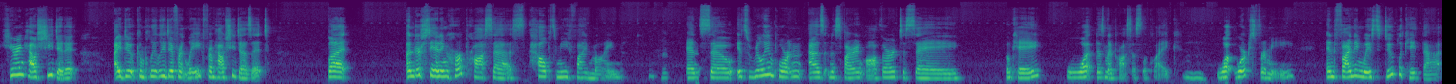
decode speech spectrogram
hearing how she did it, I do it completely differently from how she does it. But understanding her process helped me find mine. Okay. And so it's really important as an aspiring author to say, okay, what does my process look like? Mhm. What works for me? And finding ways to duplicate that,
